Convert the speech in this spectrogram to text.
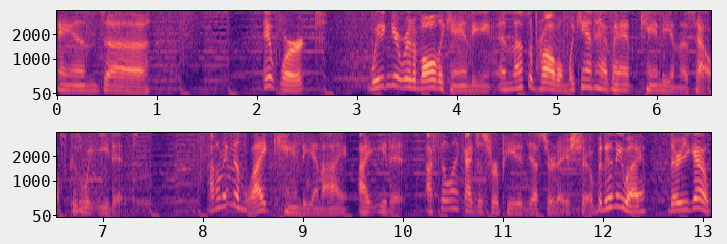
and uh, it worked. We didn't get rid of all the candy, and that's a problem. We can't have candy in this house because we eat it. I don't even like candy and I, I eat it. I feel like I just repeated yesterday's show. But anyway, there you go.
